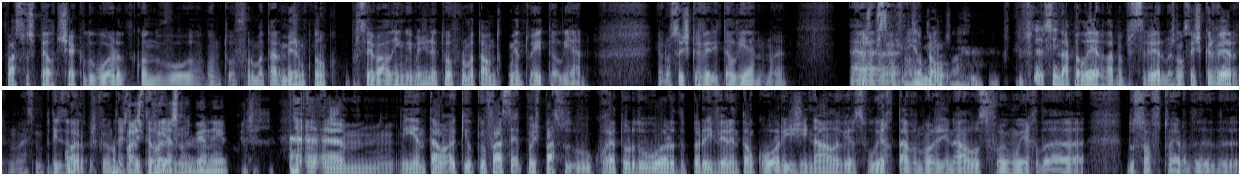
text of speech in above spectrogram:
faço o spell check do Word quando vou, quando estou a formatar, mesmo que não perceba a língua. Imagina que estou a formatar um documento em italiano. Eu não sei escrever italiano, não é? Mas percebes mais então, ou menos, é? Sim, dá para ler, dá para perceber, mas não sei escrever, não é? Se me pedires claro, agora para escrever um texto italiano. Nem... um, e então aquilo que eu faço é, depois passo o corretor do Word para ir ver então com o original, a ver se o erro estava no original ou se foi um erro da, do software de, de,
